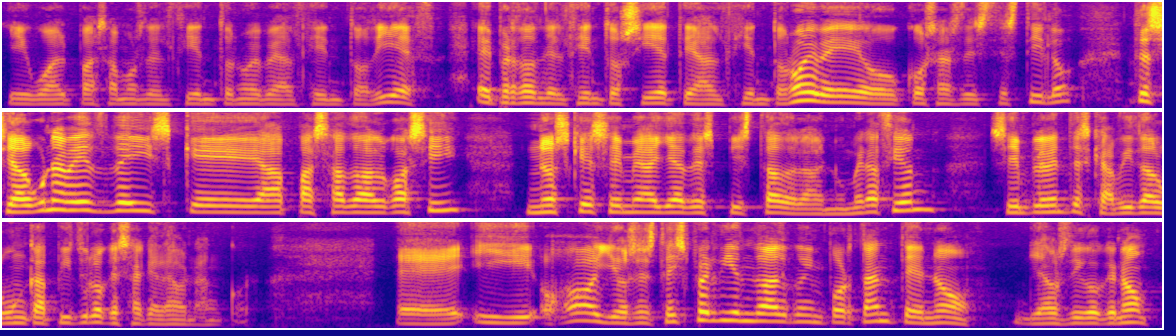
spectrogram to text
igual pasamos del 109 al 110, eh, perdón, del 107 al 109 o cosas de este estilo. Entonces, si alguna vez veis que ha pasado algo así, no es que se me haya despistado la numeración, simplemente es que ha habido algún capítulo que se ha quedado en Anchor. Eh, y, oh, ¿os estáis perdiendo algo importante? No, ya os digo que no.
